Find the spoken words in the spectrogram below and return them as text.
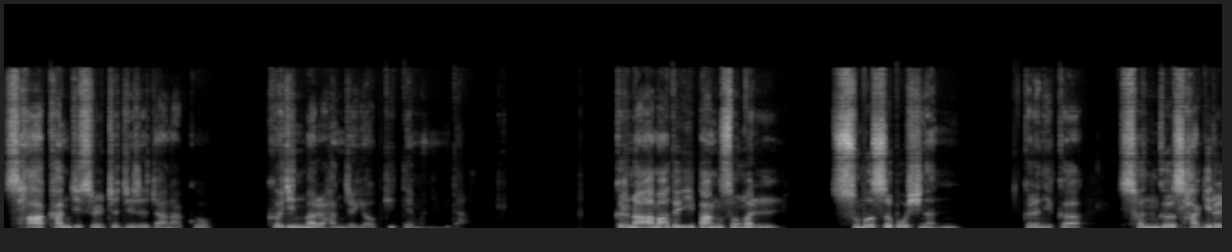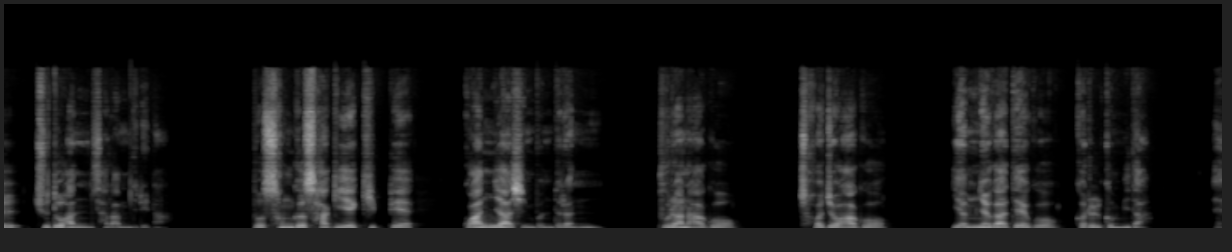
사악한 짓을 저지르지 않았고 거짓말을 한 적이 없기 때문입니다. 그러나 아마도 이 방송을 숨어서 보시는 그러니까 선거 사기를 주도한 사람들이나 또 선거 사기에 깊이 관여하신 분들은 불안하고 초조하고 염려가 되고 그럴 겁니다. 예.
